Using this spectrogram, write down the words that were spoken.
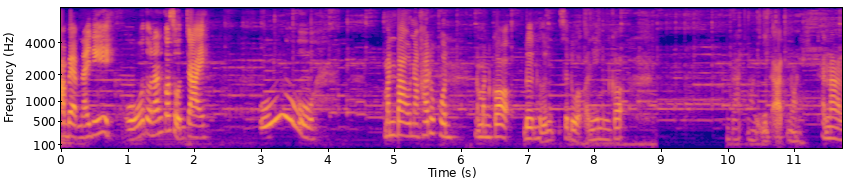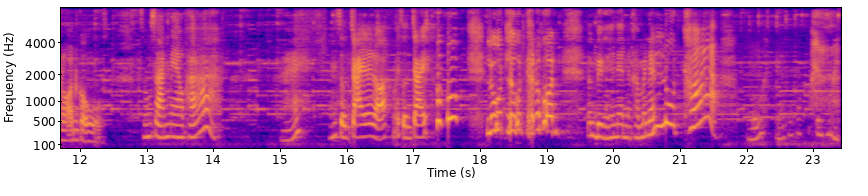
เอาแบบไหนดี โอ้ ตัวนั้นก็สนใจโอ้มันเบานะคะทุกคน แล้วมันก็เดินเหินสะดวก อันนี้มันก็รัดหน่อยอึดอัดหน่อย ถ้าหน้าร้อนก็โอ้สงสารแมวค่ะ ไหนไม่สนใจเลยเหรอ ไม่สนใจ ลูดลูดค่ะทุกคน ต้องดึงให้แน่นนะคะ ไม่นั้นหลุดค่ะโอ้ยเดี๋ยวเดี๋ยวเดี๋ยวดึงให้ใหม่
